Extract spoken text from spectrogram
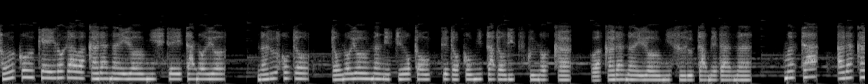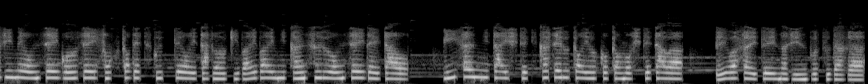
走行経路がわからないようにしていたのよ。なるほど、どのような道を通ってどこにたどり着くのか、わからないようにするためだな。また、あらかじめ音声合成ソフトで作っておいた臓器売買に関する音声データを、B さんに対して聞かせるということもしてたわ。A は最低な人物だが、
